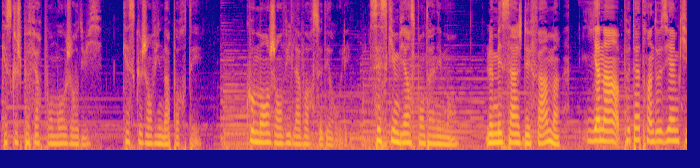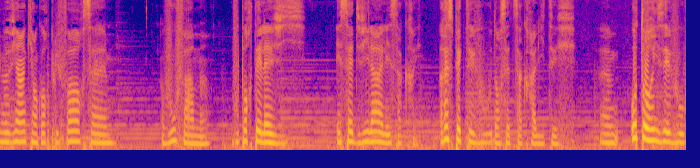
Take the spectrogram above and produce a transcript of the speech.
Qu'est-ce que je peux faire pour moi aujourd'hui? Qu'est-ce que j'ai envie de m'apporter? Comment j'ai envie de la voir se dérouler? C'est ce qui me vient spontanément. Le message des femmes. Il y en a peut-être un deuxième qui me vient qui est encore plus fort, c'est vous femmes, vous portez la vie. Et cette vie-là, elle est sacrée. Respectez-vous dans cette sacralité. Euh, Autorisez-vous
